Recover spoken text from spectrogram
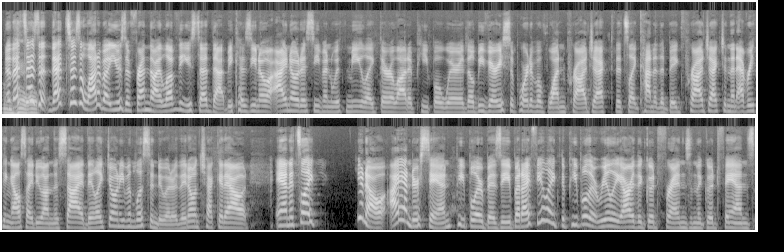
No, that says that says a lot about you as a friend, though. I love that you said that because you know I notice even with me, like there are a lot of people where they'll be very supportive of one project that's like kind of the big project, and then everything else I do on the side, they like don't even listen to it or they don't check it out, and it's like. You know, I understand people are busy, but I feel like the people that really are the good friends and the good fans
